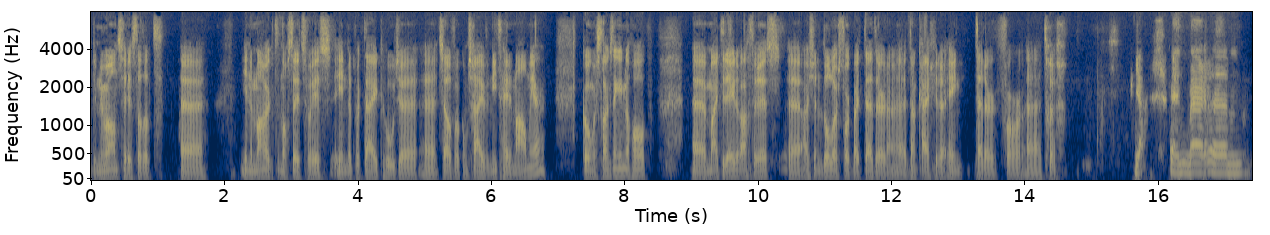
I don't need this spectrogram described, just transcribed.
de nuance is dat het uh, in de markt nog steeds zo is. In de praktijk, hoe ze uh, het zelf ook omschrijven, niet helemaal meer. Komen we straks denk ik nog op. Uh, maar het idee erachter is, als je een dollar stort bij Tether, dan, dan krijg je er één Tether voor terug. Ja, en, maar um,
